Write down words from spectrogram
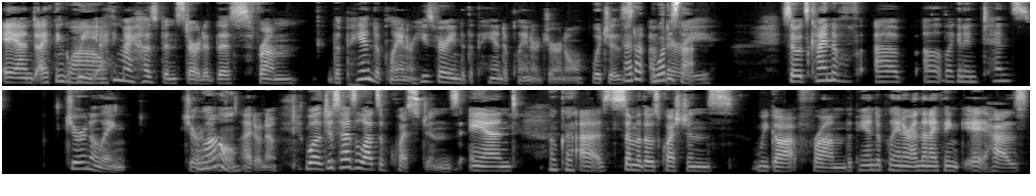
And I think we, I think my husband started this from the Panda Planner. He's very into the Panda Planner journal, which is I don't- what is that? So it's kind of uh, uh, like an intense journaling journal. Wow. I don't know. Well, it just has lots of questions, and Okay. uh, some of those questions we got from the Panda Planner. And then I think it has,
